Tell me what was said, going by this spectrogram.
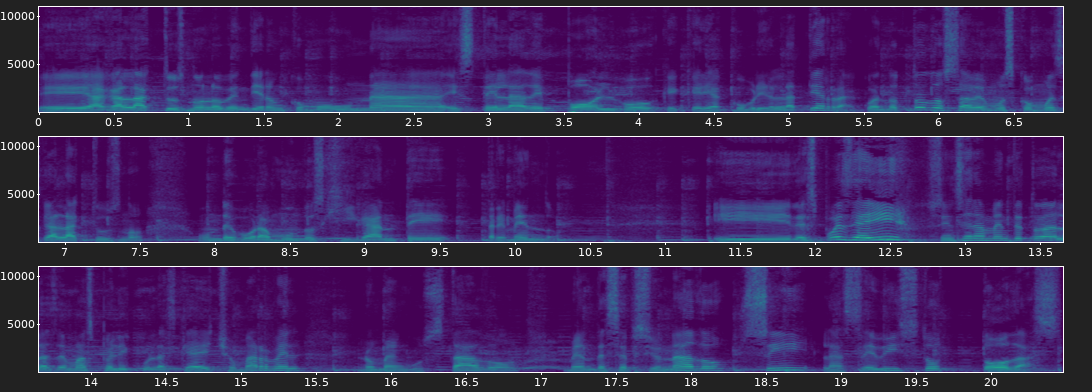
eh, a Galactus nos lo vendieron como una estela de polvo que quería cubrir la Tierra, cuando todos sabemos cómo es Galactus, ¿no? Un devoramundos gigante tremendo. Y después de ahí, sinceramente todas las demás películas que ha hecho Marvel no me han gustado, me han decepcionado. Sí, las he visto todas.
